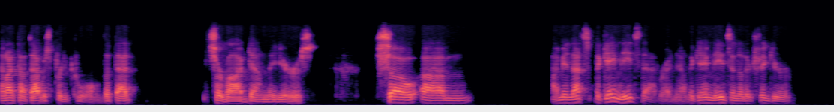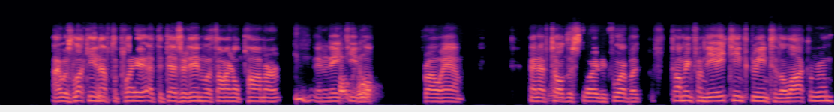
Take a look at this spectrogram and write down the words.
and i thought that was pretty cool that that survived down the years so um, i mean that's the game needs that right now the game needs another figure I was lucky enough to play at the Desert Inn with Arnold Palmer in an oh 18 hole cool pro am. And I've told Nice. this story before, but coming from the 18th green to the locker room,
